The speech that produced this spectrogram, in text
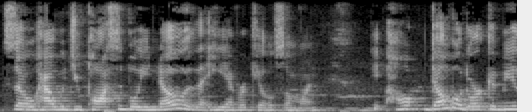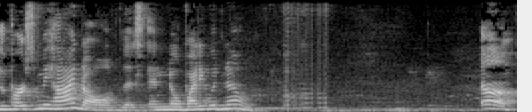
So how would you possibly know that he ever killed someone? He, Dumbledore could be the person behind all of this, and nobody would know. Um,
